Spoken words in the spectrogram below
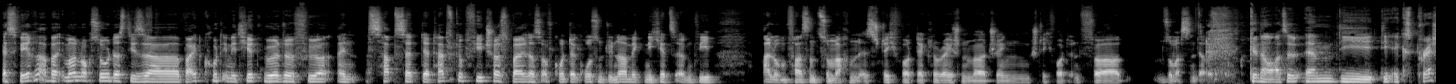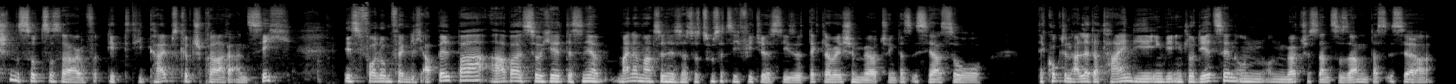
Es wäre aber immer noch so, dass dieser Bytecode emittiert würde für ein Subset der TypeScript-Features, weil das aufgrund der großen Dynamik nicht jetzt irgendwie allumfassend zu machen ist. Stichwort Declaration Merging, Stichwort Infer, sowas in der Richtung. Genau, also ähm, die, die Expressions sozusagen, die, die TypeScript-Sprache an sich ist vollumfänglich abbildbar, aber solche, das sind ja, meiner Meinung nach sind das also zusätzliche Features, diese Declaration Merging, das ist ja so, der guckt in alle Dateien, die irgendwie inkludiert sind und, und mergt es dann zusammen. Das ist ja,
